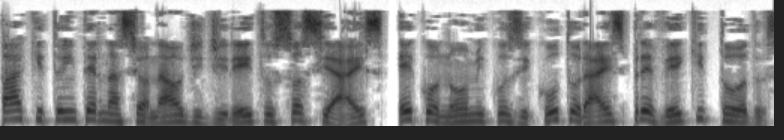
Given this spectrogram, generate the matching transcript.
Pacto Internacional de Direitos Sociais, Econômicos e Culturais prevê que todos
